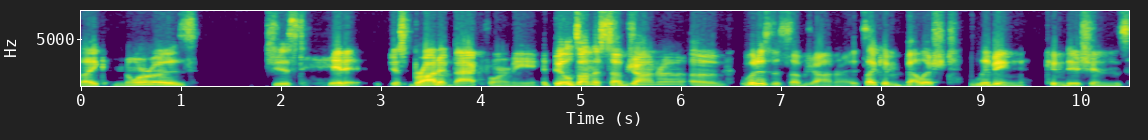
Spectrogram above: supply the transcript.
like Nora's just hit it, just brought it back for me. It builds on the subgenre of what is the subgenre? It's like embellished living conditions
